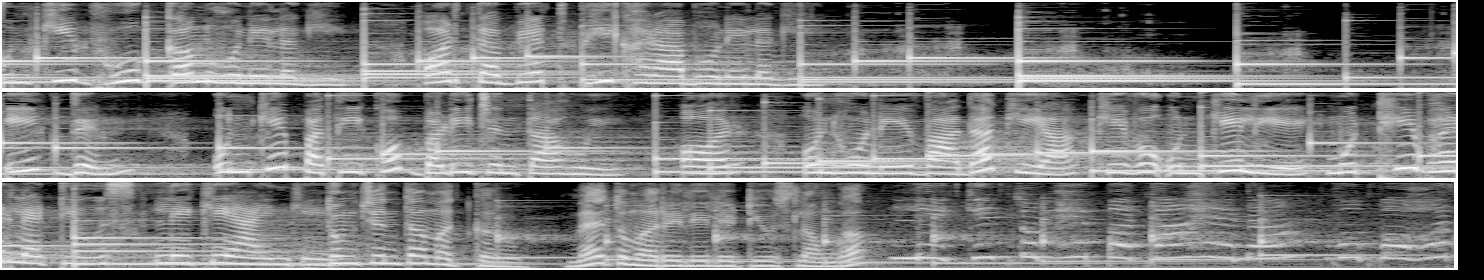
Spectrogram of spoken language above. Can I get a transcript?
उनकी भूख कम होने लगी और तबीयत भी खराब होने लगी। एक दिन उनके पति को बड़ी चिंता हुई। और उन्होंने वादा किया कि वो उनके लिए मुट्ठी भर लेट्यूस लेके आएँगे। तुम चिंता मत करो मैं तुम्हारे लिए लेट्यूस लाऊँगा। लेकिन तुम्हें पता है ना वो बहुत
